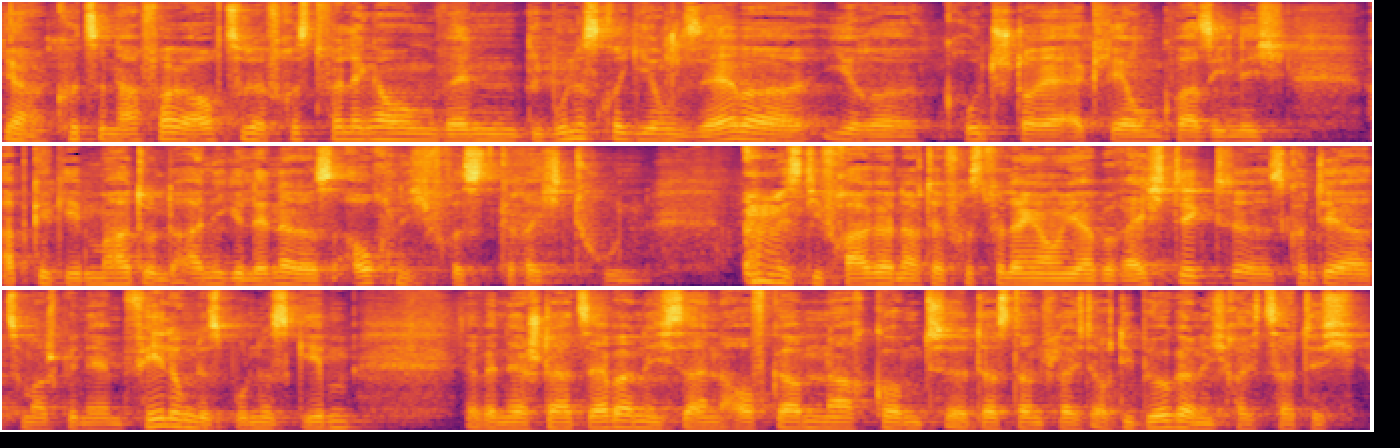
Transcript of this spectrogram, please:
Ja, kurze Nachfrage auch zu der Fristverlängerung. Wenn die Bundesregierung selber ihre Grundsteuererklärung quasi nicht abgegeben hat und einige Länder das auch nicht fristgerecht tun, ist die Frage nach der Fristverlängerung ja berechtigt. Es könnte ja zum Beispiel eine Empfehlung des Bundes geben, wenn der Staat selber nicht seinen Aufgaben nachkommt, dass dann vielleicht auch die Bürger nicht rechtzeitig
